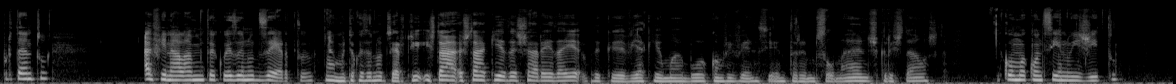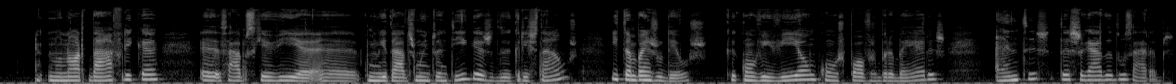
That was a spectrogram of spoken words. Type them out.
Portanto, afinal há muita coisa no deserto. Há muita coisa no deserto. E está, está aqui a deixar a ideia de que havia aqui uma boa convivência entre muçulmanos, cristãos. Como acontecia no Egito, no norte da África, eh, sabe-se que havia eh, comunidades muito antigas de cristãos e também judeus que conviviam com os povos berberes antes da chegada dos árabes.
